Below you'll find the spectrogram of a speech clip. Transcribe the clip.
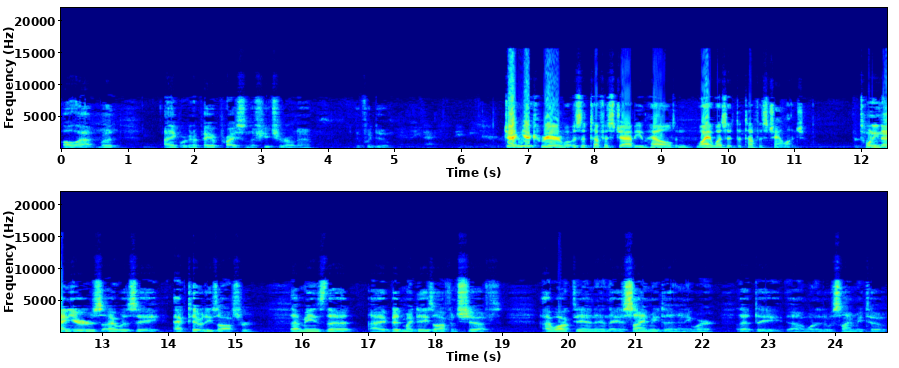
all that. But I think we're going to pay a price in the future on that if we do. During your career, what was the toughest job you held, and why was it the toughest challenge? For 29 years, I was a activities officer. That means that I bid my days off in shifts. I walked in and they assigned me to anywhere that they uh, wanted to assign me to.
